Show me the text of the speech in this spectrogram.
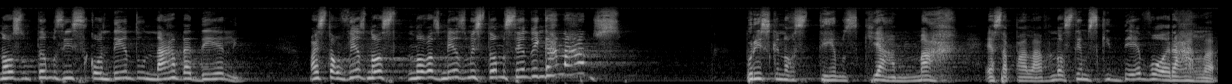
nós não estamos escondendo nada dele, mas talvez nós, nós mesmos estamos sendo enganados. Por isso que nós temos que amar essa palavra, nós temos que devorá-la.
